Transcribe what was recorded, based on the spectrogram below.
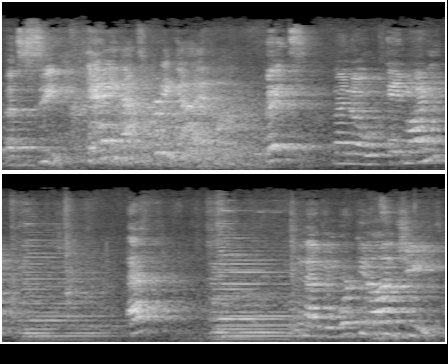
That's a C. Hey, that's pretty good. Thanks. I know A minor, F, and I've been working on G.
